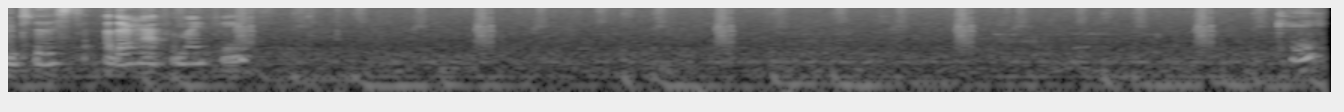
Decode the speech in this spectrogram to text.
into this other half of my face. Okay,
